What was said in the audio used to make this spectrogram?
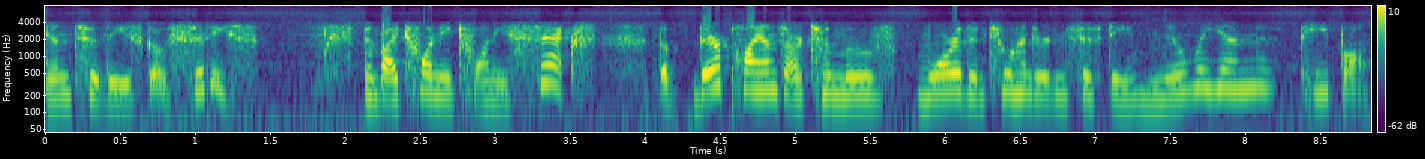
into these ghost cities. And by 2026, the, their plans are to move more than 250 million people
